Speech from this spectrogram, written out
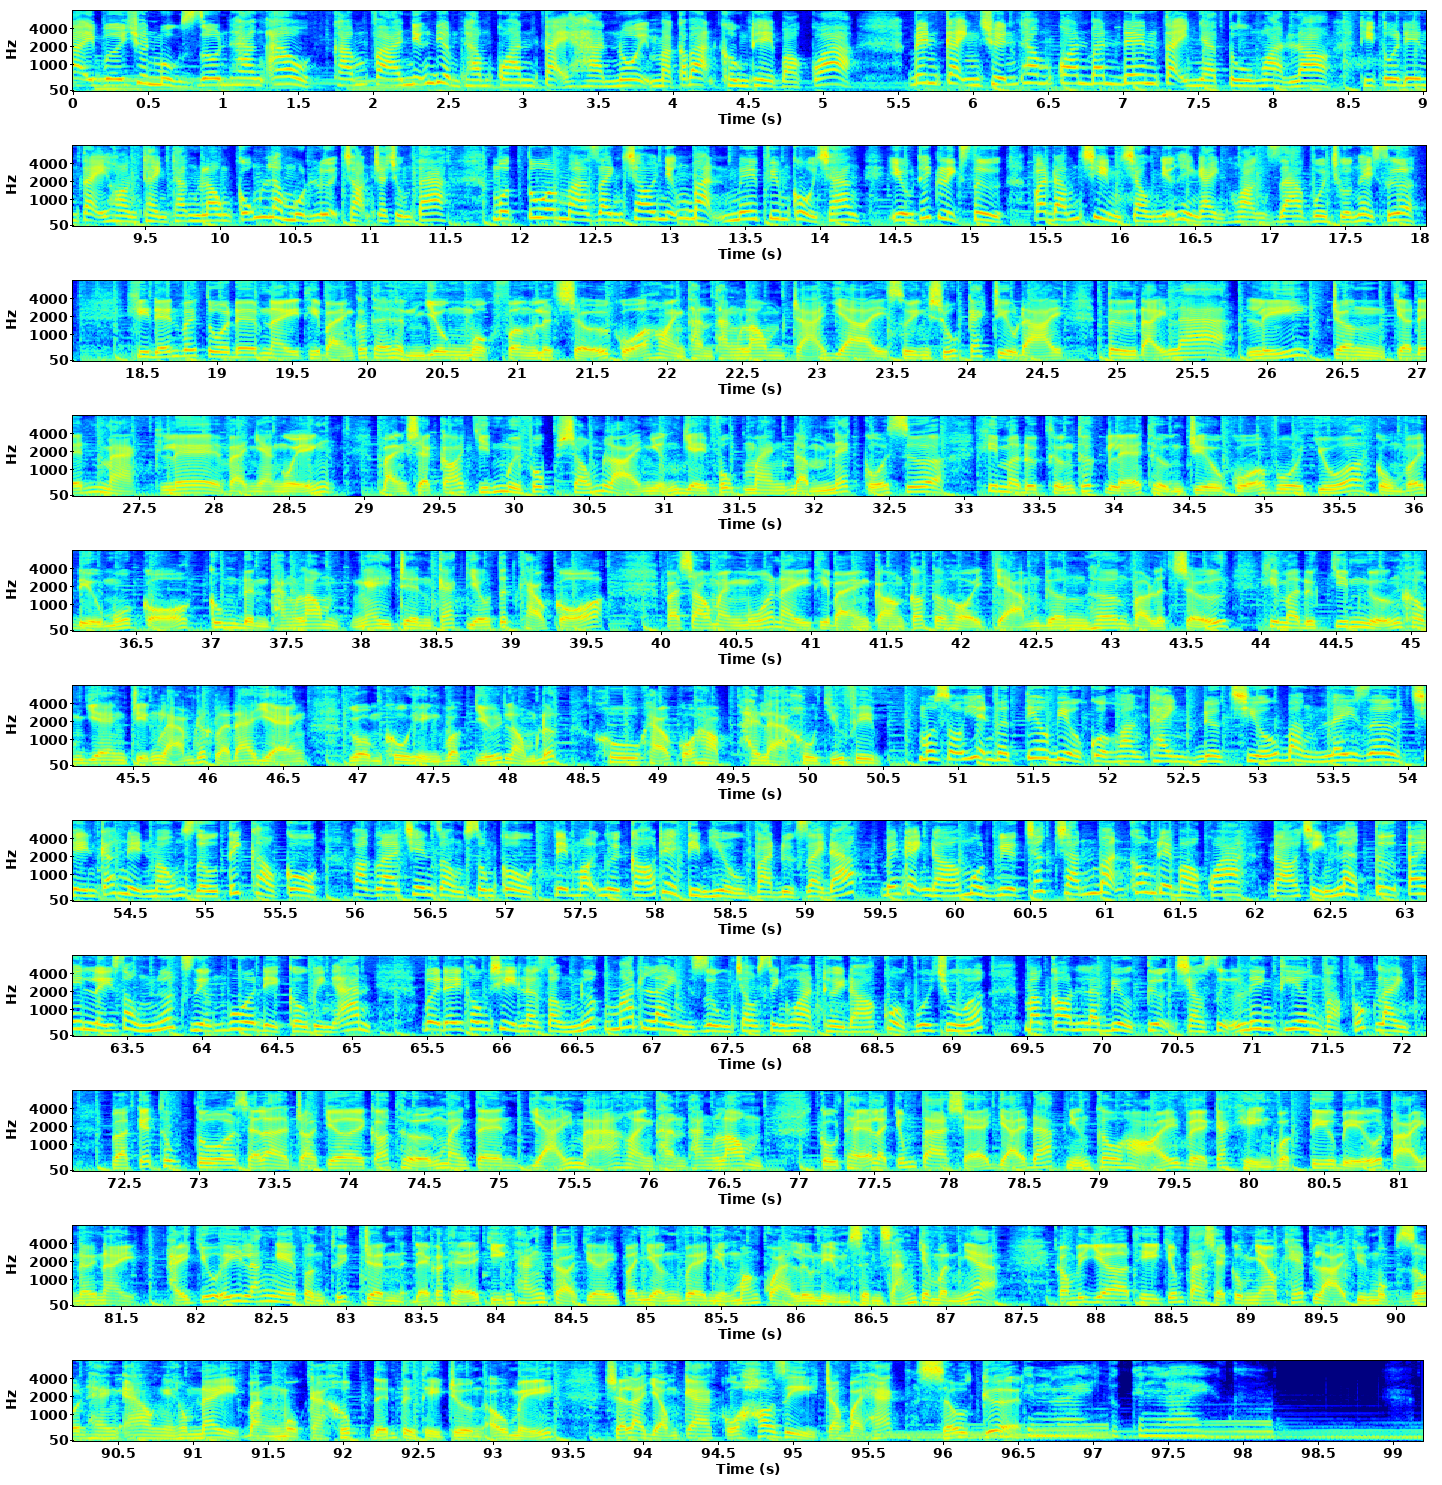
lại với chuyên mục Zone Hangout, khám phá những điểm tham quan tại Hà Nội mà các bạn không thể bỏ qua. Bên cạnh chuyến tham quan ban đêm tại nhà tù Hỏa Lò thì tour đêm tại Hoàng Thành Thăng Long cũng là một lựa chọn cho chúng ta. Một tour mà dành cho những bạn mê phim cổ trang, yêu thích lịch sử và đắm chìm trong những hình ảnh hoàng gia vua chúa ngày xưa. Khi đến với tour đêm này thì bạn có thể hình dung một phần lịch sử của Hoàng thành Thăng Long trải dài xuyên suốt các triều đại từ Đại La, Lý, Trần cho đến Mạc, Lê và nhà Nguyễn. Bạn sẽ có 90 phút sống lại những giây phút mang đậm nét cổ xưa khi mà được thưởng thức lễ thượng triều của vua chúa cùng với điệu múa cổ cung đình Thăng Long ngay trên các dấu tích khảo cổ. Và sau màn múa này thì bạn còn có cơ hội chạm gần hơn vào lịch sử khi mà được chiêm ngưỡng không gian triển lãm rất là đa dạng gồm khu hiện vật dưới lòng đất, khu khảo cổ học hay là khu chiếu phim. Một số hiện vật tiêu biểu của Hoàng Thành được chiếu bằng laser trên các nền móng dấu tích khảo cổ hoặc là trên dòng sông cổ để mọi người có thể tìm hiểu và được giải đáp. Bên cạnh đó, một việc chắc chắn bạn không thể bỏ qua đó chính là tự tay lấy dòng nước giếng vua để cầu bình an. Bởi đây không chỉ là dòng nước mát lành dùng trong sinh hoạt thời đó của vua chúa mà còn là biểu tượng cho sự linh thiêng và phúc lành. Và kết thúc tour sẽ là trò chơi có thưởng mang tên Giải mã hoàn thành Thăng Long. Cụ thể là chúng ta sẽ giải đáp những câu hỏi về các hiện vật tiêu biểu tại nơi này. Hãy chú ý lắng nghe phần thuyết trình để có thể chiến thắng trò chơi và nhận về những món quà lưu niệm xinh xắn cho mình nha. Còn bây giờ thì chúng ta sẽ cùng nhau khép lại chuyên mục Zone Hangout ngày hôm nay bằng một ca khúc đến từ thị trường Âu Mỹ. Sẽ là giọng ca của Halsey trong bài hát So Good. Looking right, looking like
